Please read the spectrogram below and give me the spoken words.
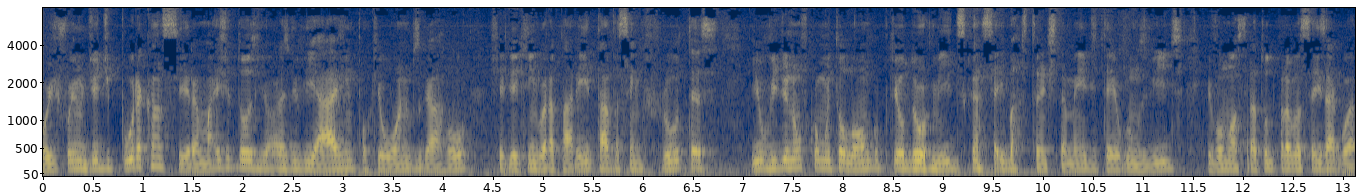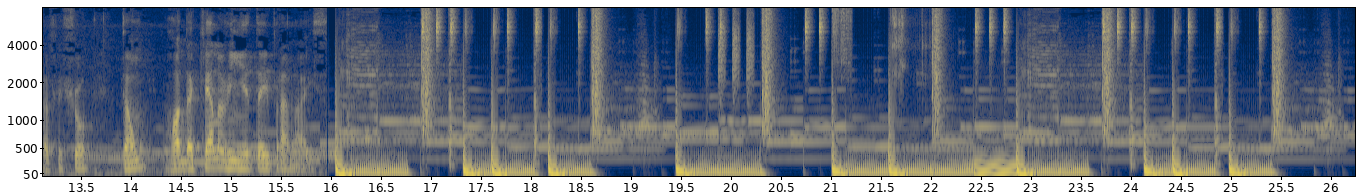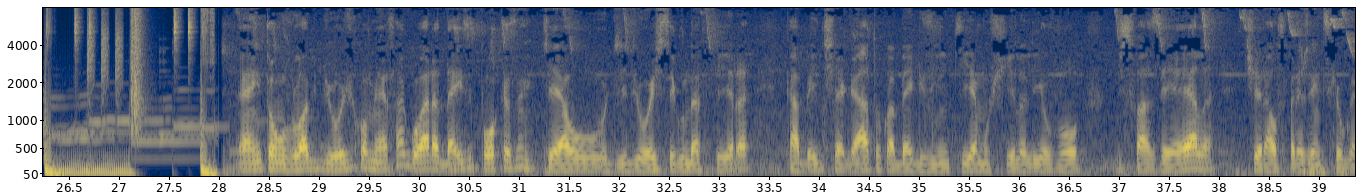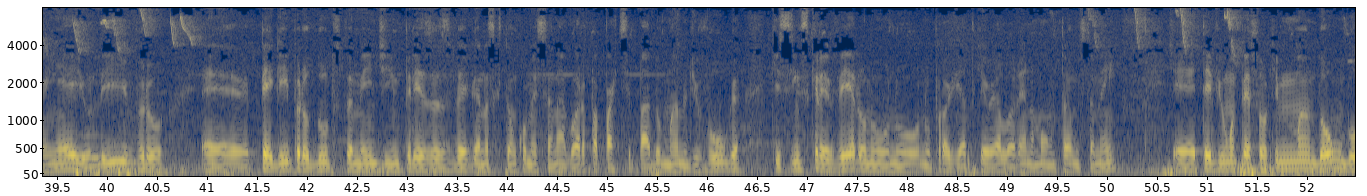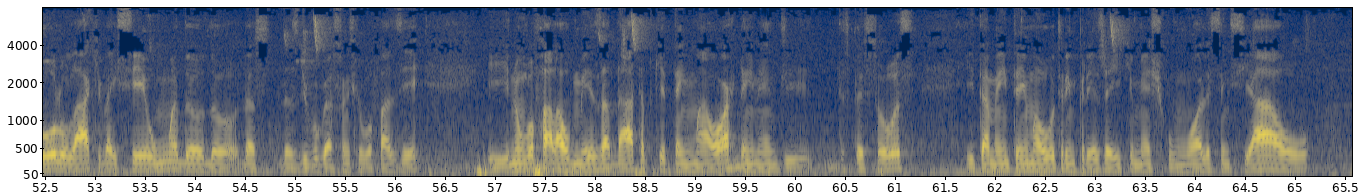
Hoje foi um dia de pura canseira, mais de 12 horas de viagem, porque o ônibus garrou. Cheguei aqui em Guarapari, tava sem frutas e o vídeo não ficou muito longo, porque eu dormi, descansei bastante também, editei alguns vídeos e vou mostrar tudo para vocês agora, fechou? Então, roda aquela vinheta aí para nós. É, então o vlog de hoje começa agora, 10 e poucas, né? Que é o dia de hoje, segunda-feira. Acabei de chegar, tô com a bagzinha aqui, a mochila ali, eu vou desfazer ela, tirar os presentes que eu ganhei, o livro. É, peguei produtos também de empresas veganas que estão começando agora para participar do Mano Divulga, que se inscreveram no, no, no, projeto que eu e a Lorena montamos também. É, teve uma pessoa que me mandou um bolo lá, que vai ser uma do, do, das, das divulgações que eu vou fazer. E não vou falar o mês, a data, porque tem uma ordem né, de, das pessoas. E também tem uma outra empresa aí que mexe com óleo essencial.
